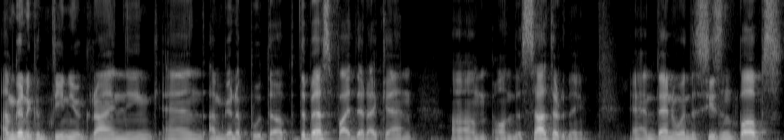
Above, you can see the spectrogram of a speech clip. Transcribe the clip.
I'm gonna continue grinding and I'm gonna put up the best fight that I can um, on the Saturday. And then when the season pops,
